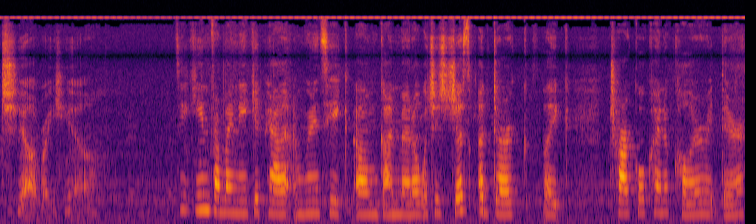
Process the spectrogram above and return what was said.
chill right here. Taking from my Naked palette, I'm going to take um, Gunmetal, which is just a dark, like, charcoal kind of color right there.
